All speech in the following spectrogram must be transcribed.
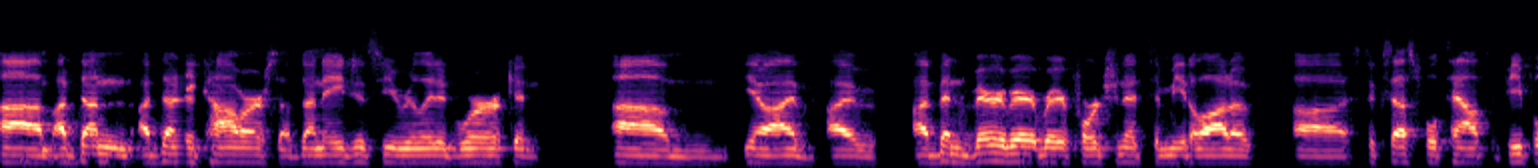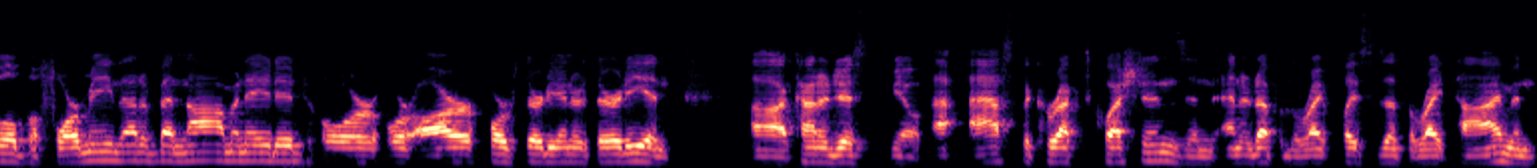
Um, I've done I've done e-commerce, I've done agency related work, and um, you know I've I've I've been very very very fortunate to meet a lot of uh, successful, talented people before me that have been nominated or or are Forbes 30 under 30, and uh, kind of just you know asked the correct questions and ended up in the right places at the right time, and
